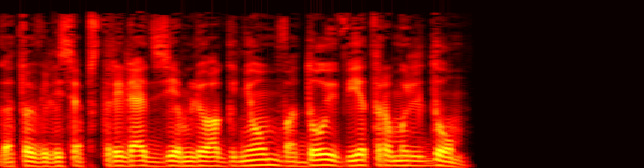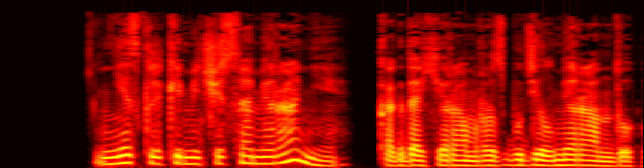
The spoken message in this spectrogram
готовились обстрелять землю огнем, водой, ветром и льдом. Несколькими часами ранее, когда Хирам разбудил Миранду,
